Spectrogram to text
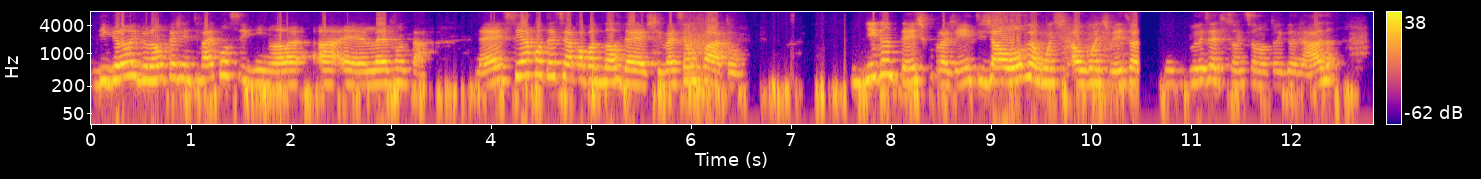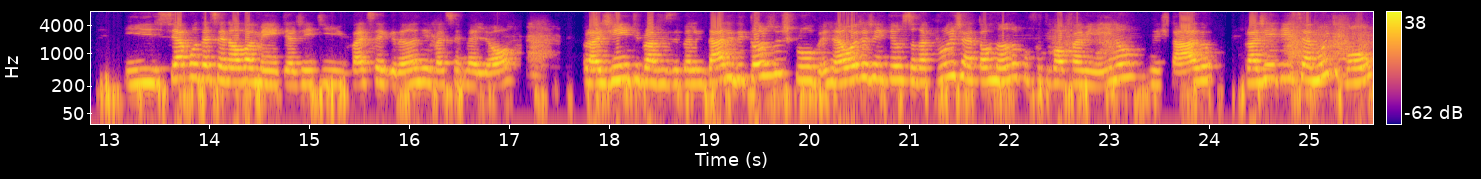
de grão em grão que a gente vai conseguindo ela, a, é, levantar. Né? Se acontecer a Copa do Nordeste, vai ser um fato gigantesco para a gente. Já houve algumas, algumas vezes, duas edições, se eu não estou enganada. E se acontecer novamente, a gente vai ser grande, vai ser melhor para a gente, para a visibilidade de todos os clubes. Né? Hoje a gente tem o Santa Cruz retornando com o futebol feminino no estado. Para a gente isso é muito bom.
